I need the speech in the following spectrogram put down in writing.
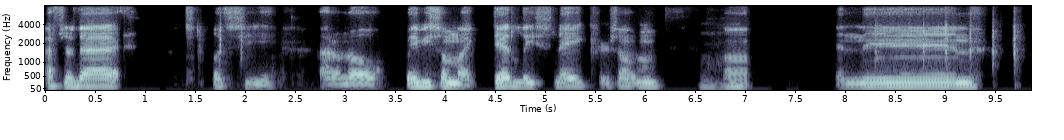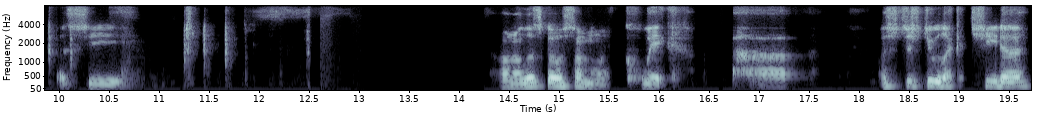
after that, let's see, I don't know, maybe some like deadly snake or something. Mm-hmm. Um, and then let's see. I don't know. Let's go with something like quick. Uh, let's just do like a cheetah.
